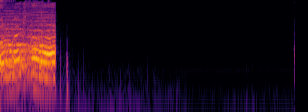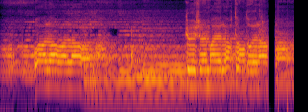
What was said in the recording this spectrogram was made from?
Ölmekten. Voilà, voilà, voilà. Que j'aimerais leur tendre la main.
